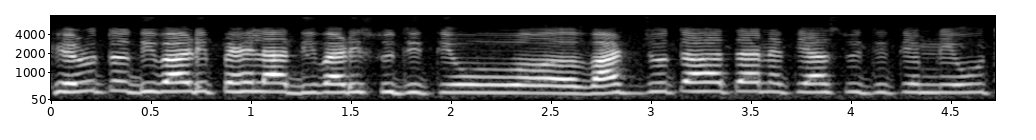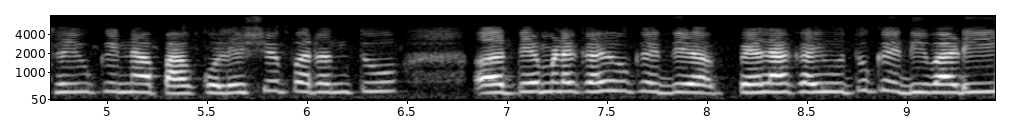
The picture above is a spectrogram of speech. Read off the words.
ખેડૂતો દિવાળી પહેલાં દિવાળી સુધી તેઓ વાટ જોતા હતા અને ત્યાં સુધી તેમને એવું થયું કે ના, પાકો લેશે. પરંતુ તેમણે કહ્યું કે પહેલાં કહ્યું હતું કે દિવાળી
